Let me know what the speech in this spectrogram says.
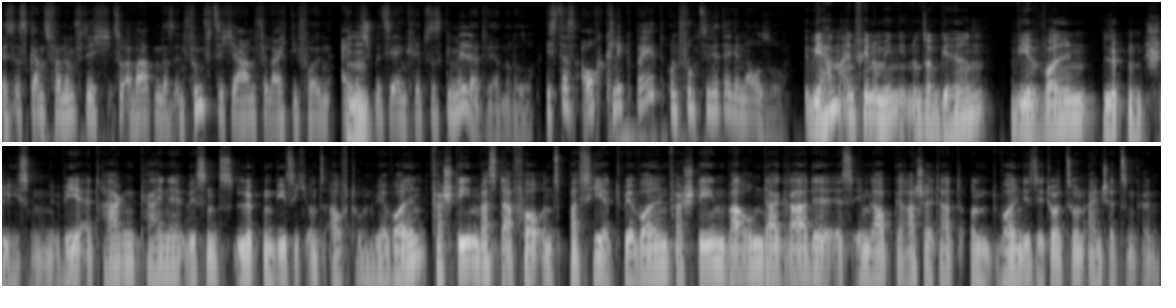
es ist ganz vernünftig zu erwarten, dass in 50 Jahren vielleicht die Folgen eines mhm. speziellen Krebses gemildert werden oder so. Ist das auch Clickbait und funktioniert er genauso? Wir haben ein Phänomen in unserem Gehirn, wir wollen Lücken schließen. Wir ertragen keine Wissenslücken, die sich uns auftun. Wir wollen verstehen, was da vor uns passiert. Wir wollen verstehen, warum da gerade es im Laub geraschelt hat und wollen die Situation einschätzen können.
